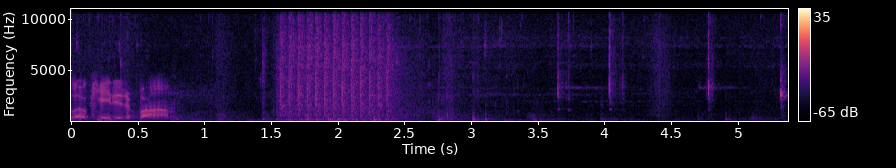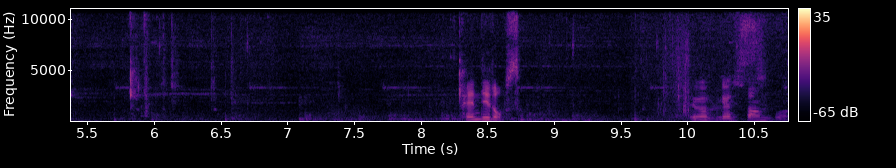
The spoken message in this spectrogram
You located a bomb. 밴딧 없어? 내가 깼어 한번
